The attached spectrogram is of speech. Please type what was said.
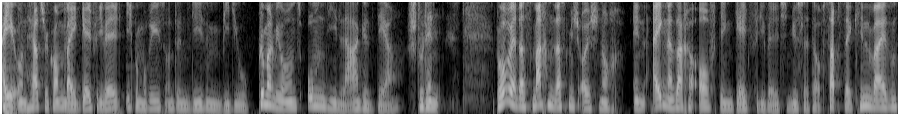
Hi und herzlich willkommen bei Geld für die Welt. Ich bin Maurice und in diesem Video kümmern wir uns um die Lage der Studenten. Bevor wir das machen, lasst mich euch noch in eigener Sache auf den Geld für die Welt Newsletter auf Substack hinweisen.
